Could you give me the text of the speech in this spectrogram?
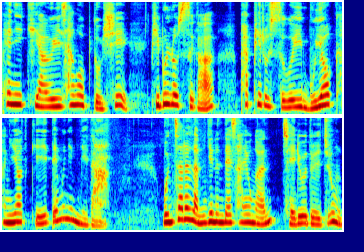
페니키아의 상업 도시 비블로스가 파피루스의 무역항이었기 때문입니다. 문자를 남기는 데 사용한 재료들 중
